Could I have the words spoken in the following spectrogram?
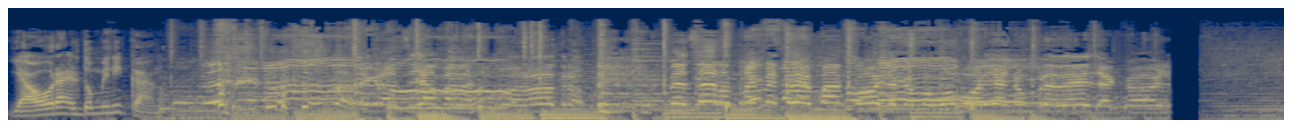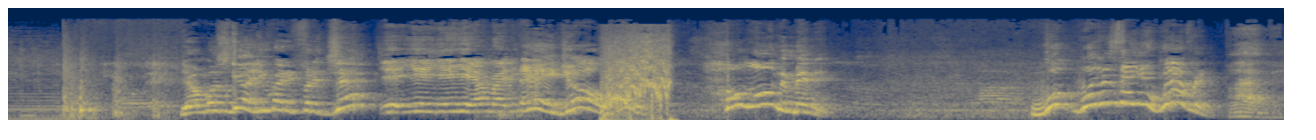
Y ahora el dominicano. Desgraciada me dejó por otro. Mesero, tráeme tres más, coño, que me voy a morir en nombre de ella, coño. Yo, what's good? You ready for the gym? Yeah, yeah, yeah, yeah, I'm ready. Hey, yo, wait. Hold on a minute. What what is that you wearing? What happened?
